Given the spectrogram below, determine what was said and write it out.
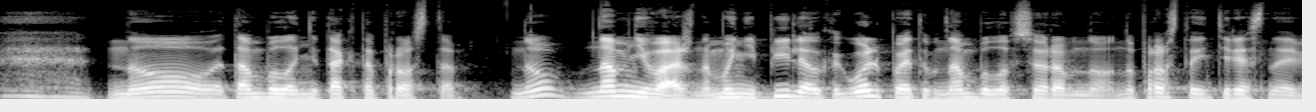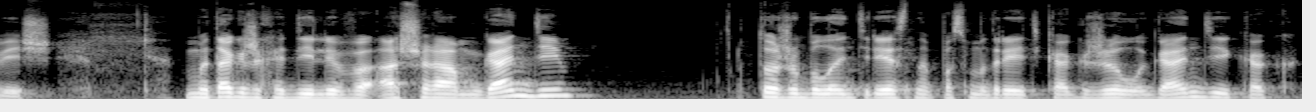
Но там было не так-то просто. Ну, нам не важно, мы не пили алкоголь, поэтому нам было все равно. Но просто интересная вещь. Мы также ходили в ашрам Ганди, тоже было интересно посмотреть, как жил Ганди, как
